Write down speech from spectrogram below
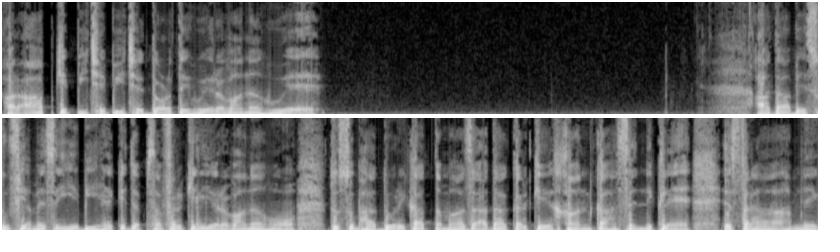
اور آپ کے پیچھے پیچھے دوڑتے ہوئے روانہ ہوئے۔ آداب صوفیہ میں سے یہ بھی ہے کہ جب سفر کے لیے روانہ ہوں تو صبح دو رکعت نماز ادا کر کے خانقاہ سے نکلیں۔ اس طرح ہم نے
